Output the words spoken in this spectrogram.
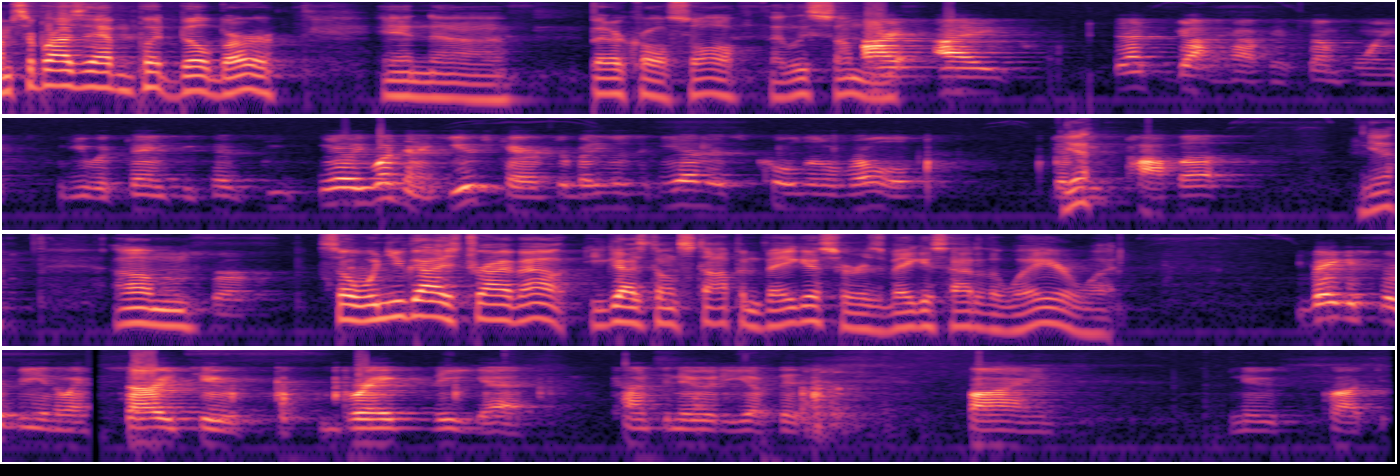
I'm surprised they haven't put Bill Burr in uh, Better Call Saul at least somewhere. I, I that's got to happen at some point. You would think because he, you know he wasn't a huge character, but he was he had this cool little role that Yeah. he'd pop up. yeah. Um. So when you guys drive out, you guys don't stop in Vegas, or is Vegas out of the way, or what? Vegas could be in the way. Sorry to break the uh, continuity of this fine news podcast.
